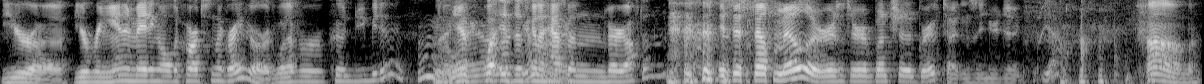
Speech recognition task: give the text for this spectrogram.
you're uh, you're reanimating all the cards from the graveyard. Whatever could you be doing? You know, yeah. what is this going to happen very often? Is this self mill or is there a bunch of grave titans in your deck? yeah. Um,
